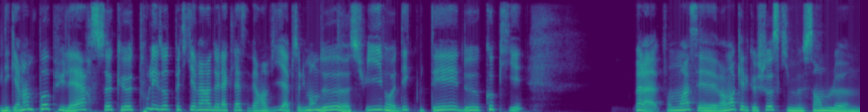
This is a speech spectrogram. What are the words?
les gamins populaires, ceux que tous les autres petits camarades de la classe avaient envie absolument de euh, suivre, d'écouter, de copier. Voilà, pour moi, c'est vraiment quelque chose qui me semble euh,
